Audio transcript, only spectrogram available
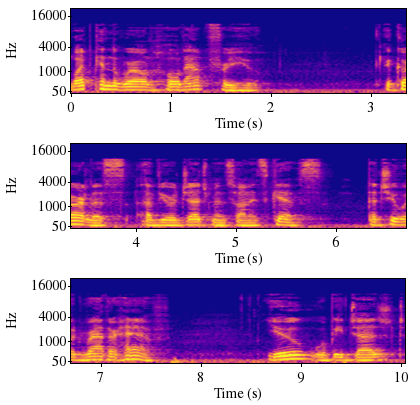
What can the world hold out for you? Regardless of your judgments on its gifts, that you would rather have. You will be judged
